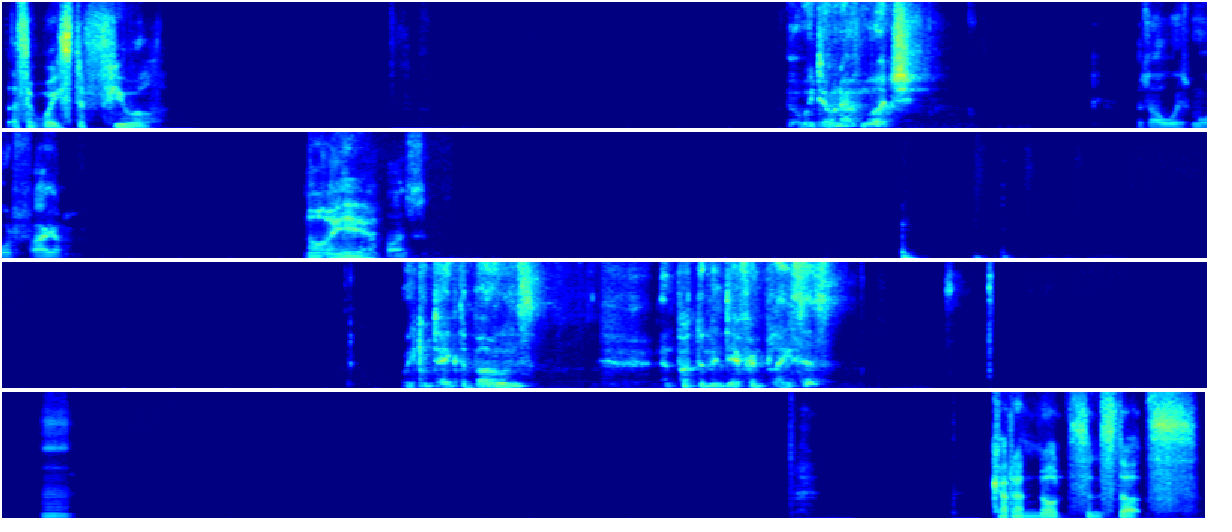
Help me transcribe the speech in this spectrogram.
That's a waste of fuel. We don't have much. There's always more fire. Not here. one of us. We can take the bones and put them in different places. Hmm. Karan nods and starts.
